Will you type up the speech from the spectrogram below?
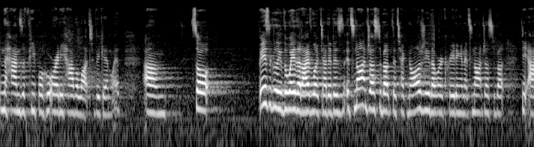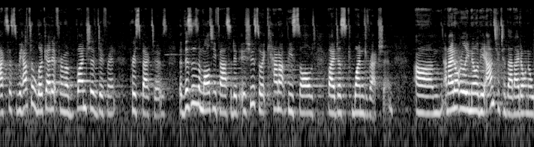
in the hands of people who already have a lot to begin with. Um, so basically, the way that I've looked at it is it's not just about the technology that we're creating, and it's not just about the access. We have to look at it from a bunch of different perspectives. But this is a multifaceted issue, so it cannot be solved by just one direction. Um, and I don't really know the answer to that. I don't know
